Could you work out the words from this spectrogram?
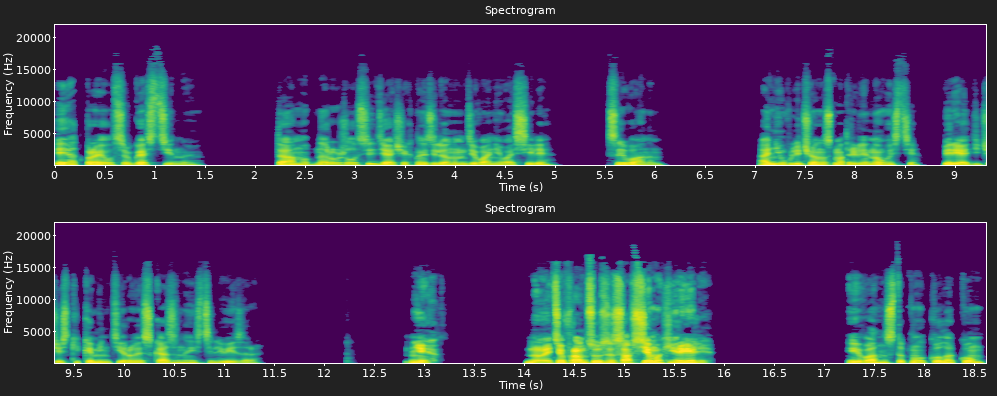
и отправился в гостиную. Там обнаружил сидящих на зеленом диване Василия с Иваном. Они увлеченно смотрели новости, периодически комментируя сказанное из телевизора. «Нет, но эти французы совсем охерели!» Иван стукнул кулаком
